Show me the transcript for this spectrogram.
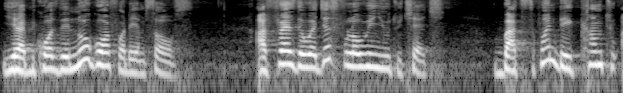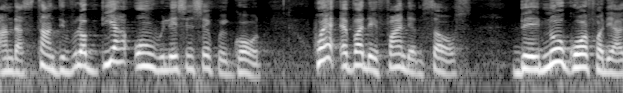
Yeah, because they know God for themselves. At first, they were just following you to church. But when they come to understand, develop their own relationship with God, wherever they find themselves, they know God for their,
